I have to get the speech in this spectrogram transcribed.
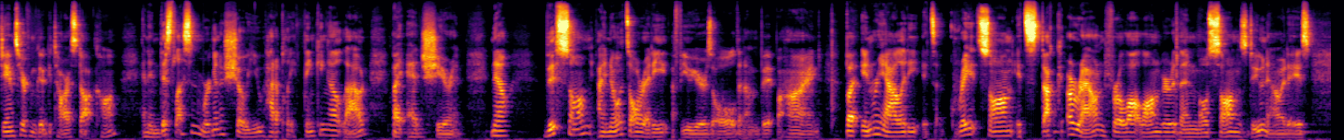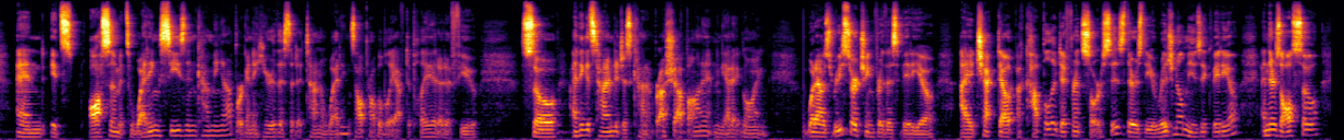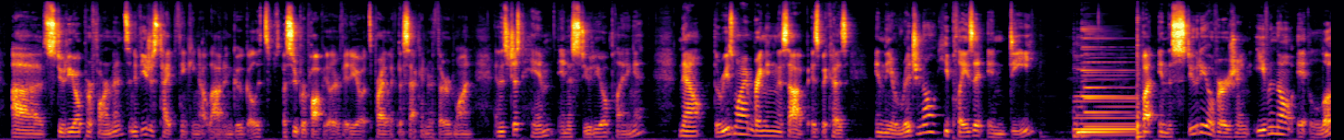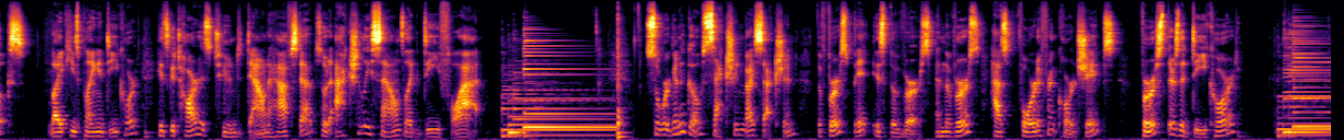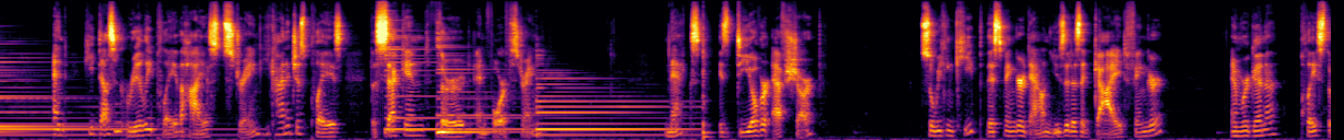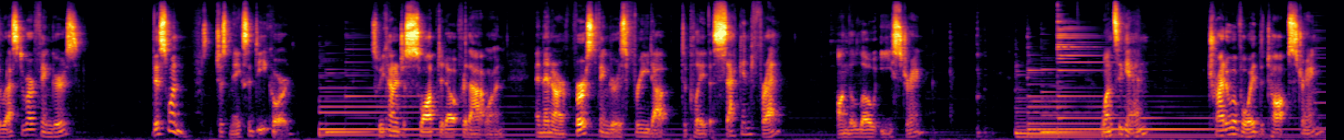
James here from goodguitarist.com, and in this lesson, we're going to show you how to play Thinking Out Loud by Ed Sheeran. Now, this song, I know it's already a few years old and I'm a bit behind, but in reality, it's a great song. It's stuck around for a lot longer than most songs do nowadays, and it's awesome. It's wedding season coming up. We're going to hear this at a ton of weddings. I'll probably have to play it at a few. So I think it's time to just kind of brush up on it and get it going. When I was researching for this video, I checked out a couple of different sources. There's the original music video, and there's also a studio performance. And if you just type Thinking Out Loud in Google, it's a super popular video. It's probably like the second or third one. And it's just him in a studio playing it. Now, the reason why I'm bringing this up is because in the original, he plays it in D. But in the studio version, even though it looks like he's playing a D chord, his guitar is tuned down a half step, so it actually sounds like D flat. So we're going to go section by section. The first bit is the verse, and the verse has four different chord shapes. First, there's a D chord, and he doesn't really play the highest string. He kind of just plays the second, third, and fourth string. Next is D over F sharp. So we can keep this finger down, use it as a guide finger, and we're gonna place the rest of our fingers this one just makes a D chord. So we kind of just swapped it out for that one. And then our first finger is freed up to play the second fret on the low E string. Once again, try to avoid the top string.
